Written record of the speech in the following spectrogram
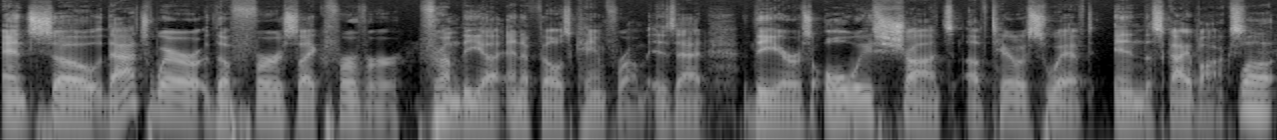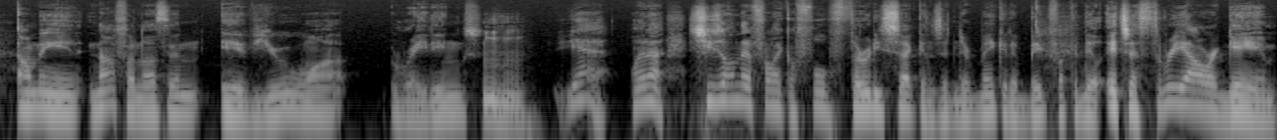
And so that's where the first like fervor from the uh, NFLs came from is that there's always shots of Taylor Swift in the skybox. Well, I mean, not for nothing. If you want ratings, Mm-hmm. yeah, why not? She's on there for like a full thirty seconds, and they're making a big fucking deal. It's a three-hour game,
